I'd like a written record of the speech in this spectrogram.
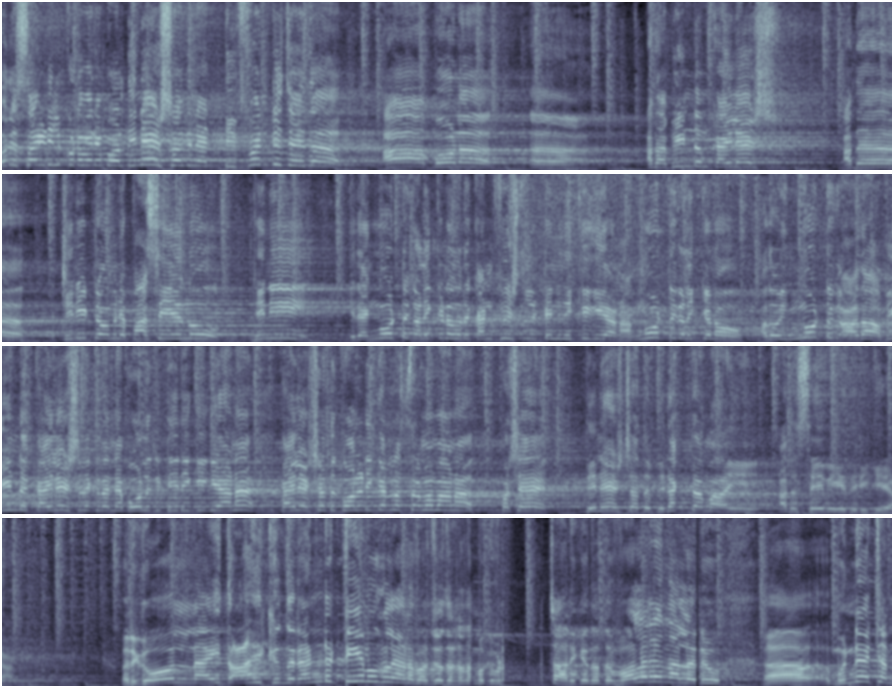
ഒരു സൈഡിൽ കൂടെ വരുമ്പോൾ ദിനേഷ് അതിനെ ഡിഫെൻഡ് ചെയ്ത് ആ ബോള് അതാ വീണ്ടും കൈലാഷ് അത് ടിനി ടോമിനെ പാസ് ചെയ്യുന്നു ടിനി ഇതെങ്ങോട്ട് കളിക്കണോ ഒരു കൺഫ്യൂഷനിൽ ടിനി നിൽക്കുകയാണ് അങ്ങോട്ട് കളിക്കണോ അതോ ഇങ്ങോട്ട് അതാ വീണ്ടും കൈലേഷിലേക്ക് തന്നെ ബോൾ കിട്ടിയിരിക്കുകയാണ് കൈലേഷ് അത് ഗോളടിക്കാനുള്ള ശ്രമമാണ് പക്ഷേ ദിനേഷ് അത് വിദഗ്ധമായി അത് സേവ് ചെയ്തിരിക്കുകയാണ് ഒരു ഗോളിനായി ദാഹിക്കുന്ന രണ്ട് ടീമുകളാണ് പ്രചോദനം നമുക്ക് ഇവിടെ സാധിക്കുന്നത് വളരെ നല്ലൊരു മുന്നേറ്റം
